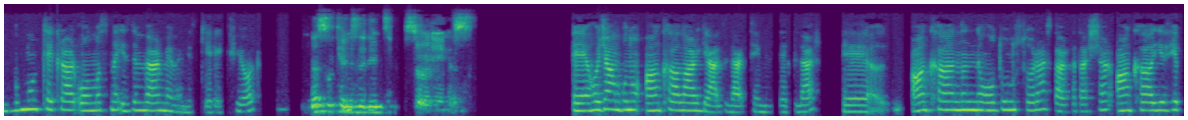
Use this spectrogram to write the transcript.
bunun tekrar olmasına izin vermememiz gerekiyor. Nasıl temizlediğimizi söyleyiniz. E, hocam bunu ankalar geldiler, temizlediler. E, ankanın ne olduğunu sorarsa arkadaşlar, ankayı hep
